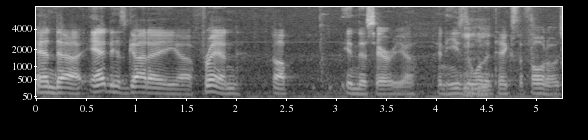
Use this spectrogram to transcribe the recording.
And uh, Ed has got a uh, friend up in this area, and he's the one that takes the photos.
